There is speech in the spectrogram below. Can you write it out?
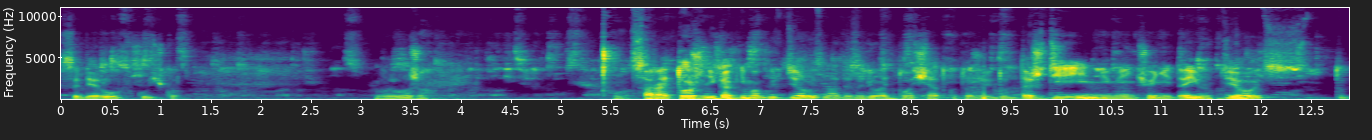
соберу в кучку. Выложу. Вот, сарай тоже никак не могу сделать. Надо заливать площадку. Тоже идут дожди. Мне ничего не дают делать. Тут,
